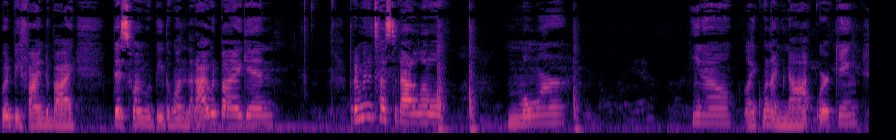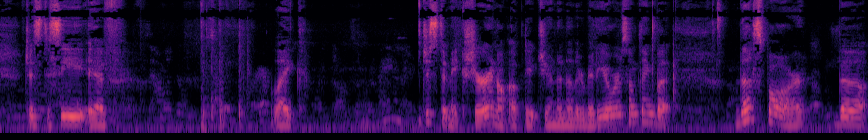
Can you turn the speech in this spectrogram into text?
would be fine to buy. This one would be the one that I would buy again. But I'm going to test it out a little more you know, like when I'm not working, just to see if, like, just to make sure, and I'll update you in another video or something, but thus far, the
